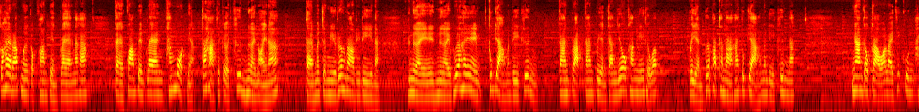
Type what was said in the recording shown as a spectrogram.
ก็ให้รับมือกับความเปลี่ยนแปลงนะคะ แต่ความเปลี่ยนแปลงทั้งหมดเนี่ยถ้าหากจะเกิดขึ้นเหนื่อยหน่อยนะ แต่มันจะมีเรื่องราวดีๆนะเหนื่อยเหนื่อยเพื่อให้ทุกอย่างมันดีขึ้น การปรับการเปลี่ยนการโยกครั้งนี้ถือว่าเปลี่ยนเพื่อพัฒนาให้ทุกอย่างให้มันดีขึ้นนะ งานเก่าๆอะไรที่คุณท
